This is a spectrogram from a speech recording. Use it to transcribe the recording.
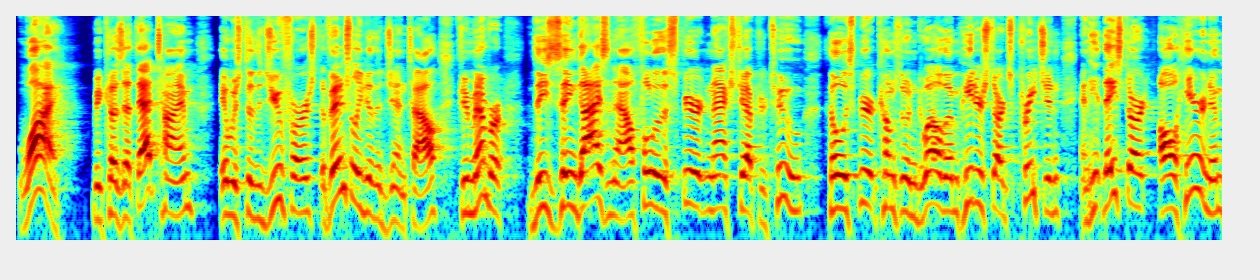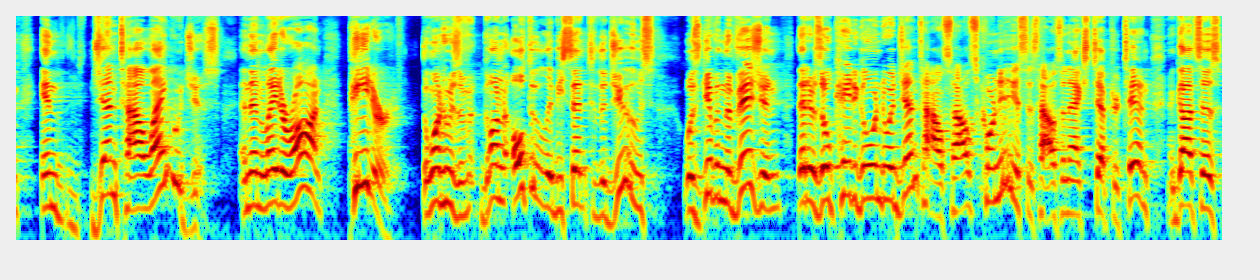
Why? Because at that time, it was to the Jew first, eventually to the Gentile. If you remember, these same guys now, full of the Spirit in Acts chapter 2, the Holy Spirit comes to indwell them. Peter starts preaching, and he, they start all hearing him in Gentile languages. And then later on, Peter, the one who's going to ultimately be sent to the Jews, was given the vision that it was okay to go into a Gentile's house, Cornelius' house in Acts chapter 10. And God says,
